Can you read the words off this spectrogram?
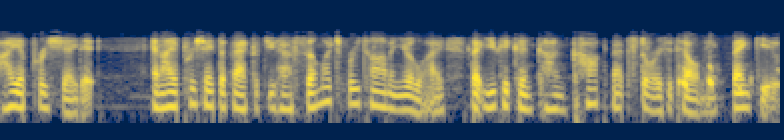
I appreciate it." And I appreciate the fact that you have so much free time in your life that you can con- concoct that story to tell me. Thank you.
